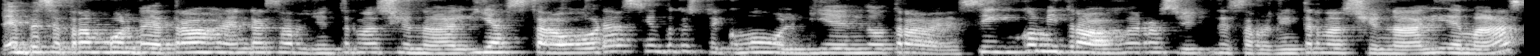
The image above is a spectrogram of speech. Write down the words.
empecé a volver a trabajar en desarrollo internacional y hasta ahora siento que estoy como volviendo otra vez. Sigo con mi trabajo de desarrollo internacional y demás,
